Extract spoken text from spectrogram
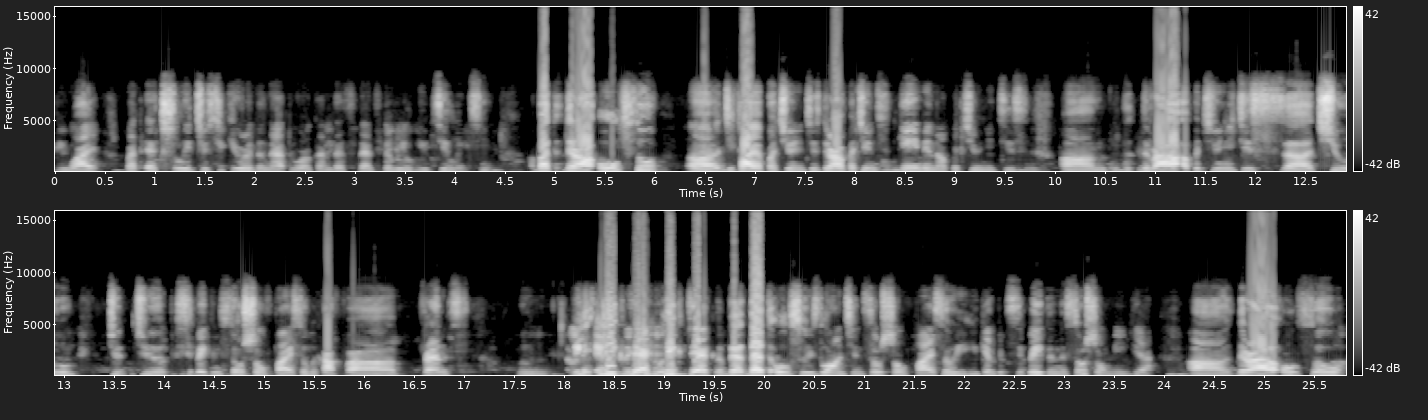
APY, but actually to secure the network, and that's that's the real utility. But there are also uh, DeFi opportunities. There are opportunities, gaming opportunities. Um, th- there are opportunities uh, to to to participate in social fi. So we have uh, friends. Um, Leak Leak Tech. Tech, Leak Tech that, that also is launching social fi, so you can participate in the social media. Uh, there are also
